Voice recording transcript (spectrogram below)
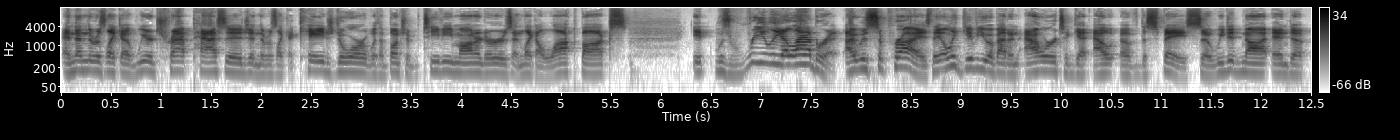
And then there was like a weird trap passage, and there was like a cage door with a bunch of TV monitors and like a lockbox. It was really elaborate. I was surprised. They only give you about an hour to get out of the space, so we did not end up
